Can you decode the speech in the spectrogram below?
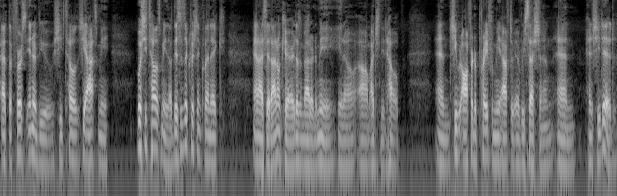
at the first interview, she told, she asked me, well, she tells me that this is a Christian clinic, and I said, I don't care, it doesn't matter to me, you know, um, I just need help. And she would offer to pray for me after every session, and and she did.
